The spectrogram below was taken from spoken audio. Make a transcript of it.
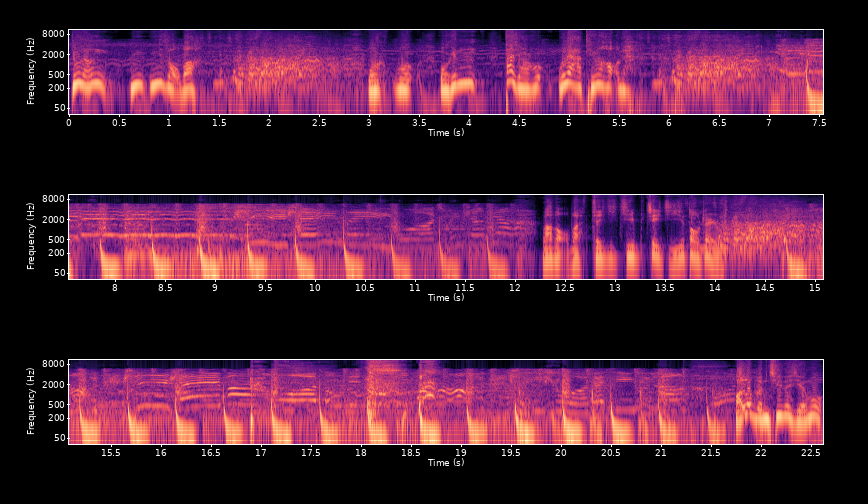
刘能，你你走吧。我我我跟大小我俩挺好的。是谁为我穿上拉倒吧，这集这集就到这儿吧。完了，本期的节目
